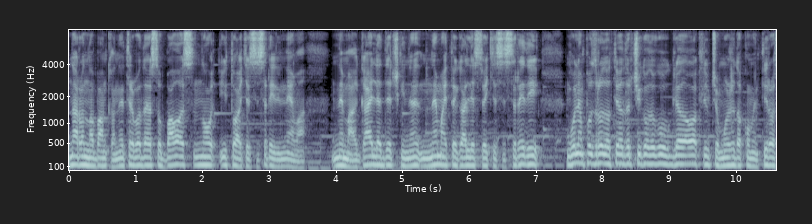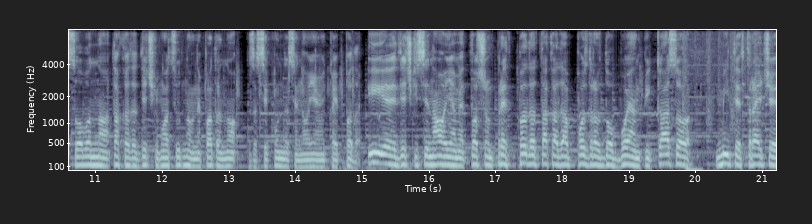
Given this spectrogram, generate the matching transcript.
Народна банка, не треба да е со балас, но и тоа ќе се среди, нема нема гајле дечки, не, немајте гајле, све ќе се среди. Голем поздрав до Теодор Чиков да го гледа ова клипче, може да коментира слободно, така да дечки мојот се утнав не пата, но за секунда се наоѓаме кај ПД. И е, дечки се наоѓаме точно пред ПД, така да поздрав до Бојан Пикасо, Митев Трајче,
